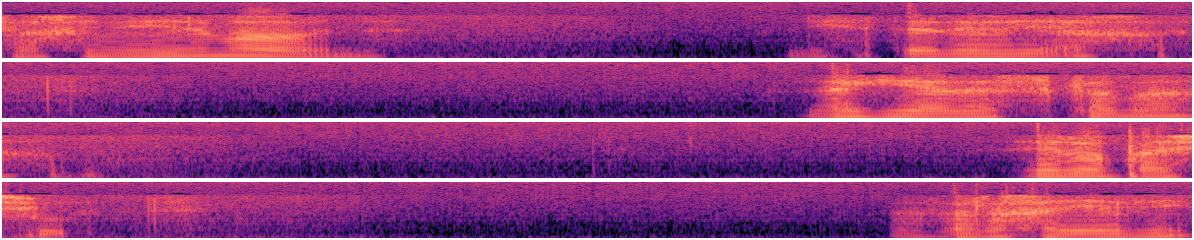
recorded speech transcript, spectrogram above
צריכים ללמוד, להסתדר יחד, להגיע להסכמה. זה לא פשוט, אבל חייבים.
